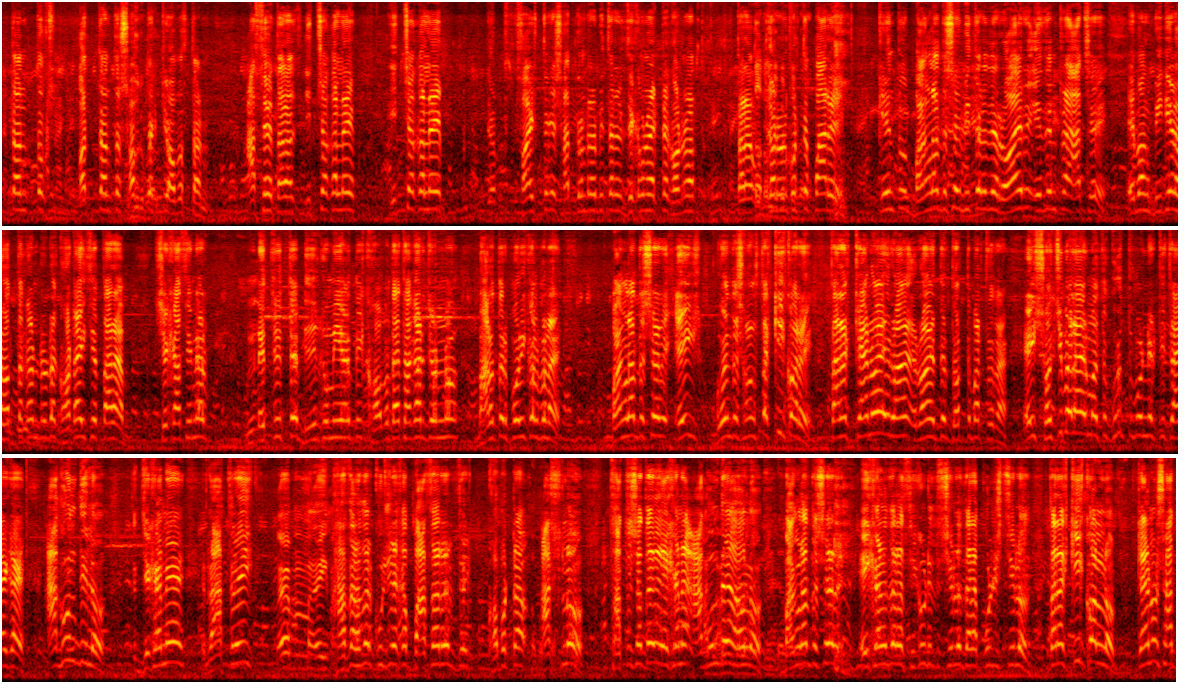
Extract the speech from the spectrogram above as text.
অত্যন্ত অত্যন্ত শক্ত একটি অবস্থান আছে। তারা ইচ্ছাকালে ইচ্ছাকালে ছয় থেকে সাত ঘণ্টার ভিতরে যে কোনো একটা ঘটনা তারা উদ্ঘাটন করতে পারে। কিন্তু বাংলাদেশের ভিতরে যে রয়ের এজেন্টরা আছে এবং বিডিআর হত্যাকাণ্ডটা ঘটাইছে তারা শেখ হাসিনার নেতৃত্বে দীর্ঘমেয়াদী ক্ষমতায় থাকার জন্য ভারতের পরিকল্পনায় বাংলাদেশের এই গোয়েন্দা সংস্থা কি করে? তারা কেন এই রয়- রয়েদের ধরতে পারছে না? এই সচিবালয়ের মতো গুরুত্বপূর্ণ একটি জায়গায় আগুন দিল, যেখানে রাত্রেই এই হাজার হাজার কোটি টাকা পাচারের যে খবরটা আসলো সাথে সাথে এখানে আগুন দেওয়া হলো। বাংলাদেশের এইখানে যারা সিকিউরিটি ছিল, যারা পুলিশ ছিল, তারা কি করল? কেন সাত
